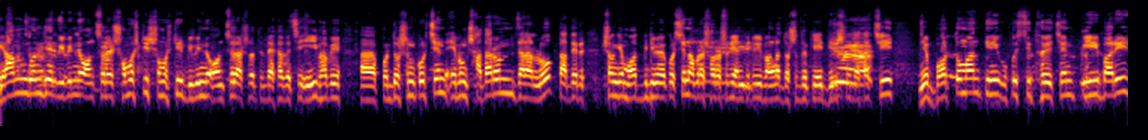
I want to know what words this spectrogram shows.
গ্রামগঞ্জের বিভিন্ন অঞ্চলের সমষ্টির সমষ্টির বিভিন্ন অঞ্চলে আসলে দেখা গেছে এইভাবে পরিদর্শন করছেন এবং সাধারণ যারা লোক তাদের সঙ্গে মত বিনিময় করছেন। আমরা সরাসরি এনকেটিভি বাংলার দর্শকদেরকে এই দৃশ্য দেখাচ্ছি যে বর্তমান তিনি উপস্থিত হয়েছেন পীরবাড়ির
